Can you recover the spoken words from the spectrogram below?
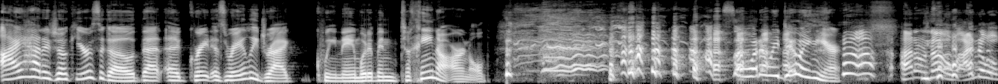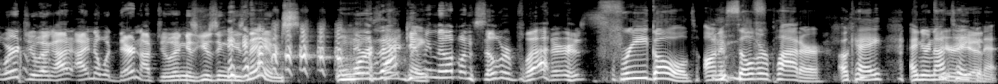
I had a joke years ago that a great Israeli drag queen name would have been Tahina Arnold. so what are we doing here? I don't know. I know what we're doing. I, I know what they're not doing is using these names. We're, we're giving them up on silver platters. Free gold on a silver platter, okay? And you're not Period. taking it.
